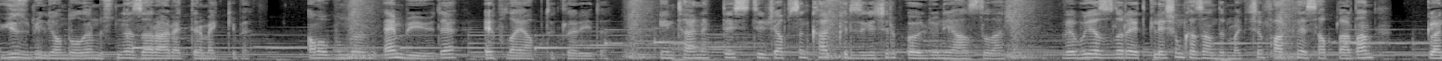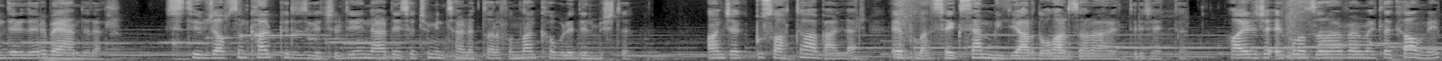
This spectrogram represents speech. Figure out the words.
100 milyon doların üstüne zarar ettirmek gibi. Ama bunların en büyüğü de Apple'a yaptıklarıydı. İnternette Steve Jobs'ın kalp krizi geçirip öldüğünü yazdılar. Ve bu yazıları etkileşim kazandırmak için farklı hesaplardan gönderileri beğendiler. Steve Jobs'ın kalp krizi geçirdiği neredeyse tüm internet tarafından kabul edilmişti. Ancak bu sahte haberler Apple'a 80 milyar dolar zarar ettirecekti. Ayrıca Apple'a zarar vermekle kalmayıp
